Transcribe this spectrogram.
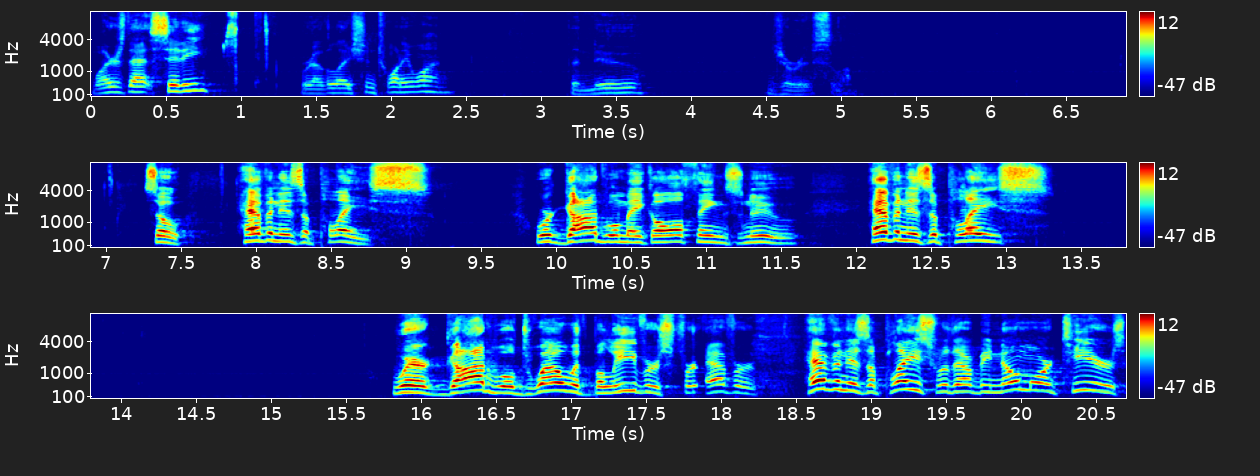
Where's that city? Revelation 21, the new Jerusalem. So, heaven is a place where God will make all things new. Heaven is a place where God will dwell with believers forever. Heaven is a place where there'll be no more tears.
